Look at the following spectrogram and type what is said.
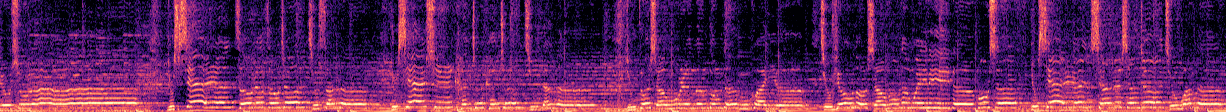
就输了。有些人走着走着就散了，有些事看着看着就淡了。有多少无人能懂的不快乐，就有多少无能为力的不舍。有些人想着想着就忘了，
